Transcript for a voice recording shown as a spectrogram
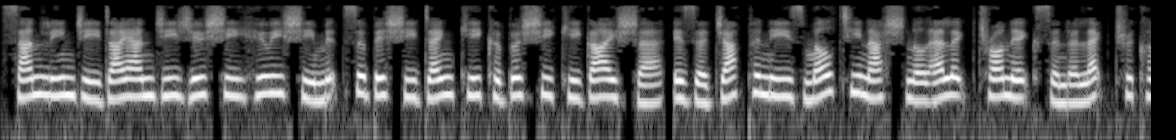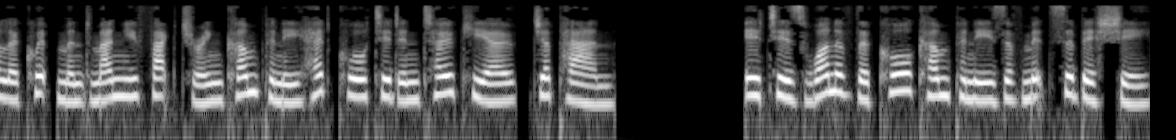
Sanlinji Dianji Jushi Huishi Mitsubishi Denki Kabushiki Gaisha is a Japanese multinational electronics and electrical equipment manufacturing company headquartered in Tokyo, Japan. It is one of the core companies of Mitsubishi.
